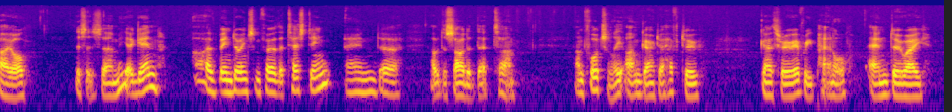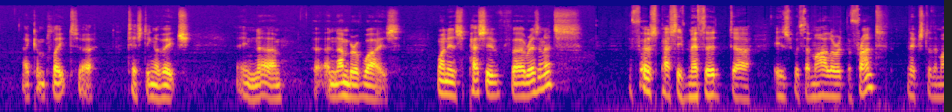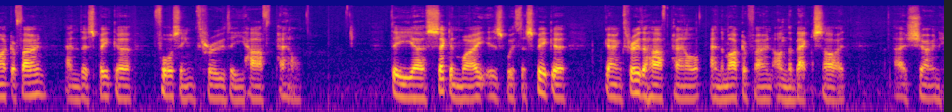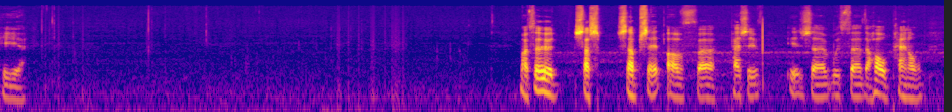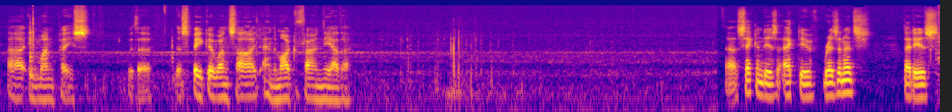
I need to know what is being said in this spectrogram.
Hi all, this is uh, me again. I've been doing some further testing and uh, I've decided that um, unfortunately I'm going to have to go through every panel and do a, a complete uh, testing of each in um, a number of ways. One is passive uh, resonance. The first passive method uh, is with the mylar at the front next to the microphone and the speaker forcing through the half panel. The uh, second way is with the speaker going through the half panel and the microphone on the back side as shown here. My third subset of uh, passive is uh, with uh, the whole panel uh, in one piece with a the speaker one side and the microphone the other. Uh, second is active resonance, that is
